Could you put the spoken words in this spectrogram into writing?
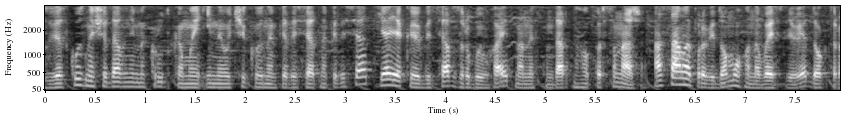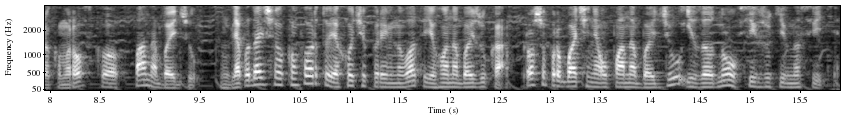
зв'язку з нещодавніми крутками і неочікуваним 50 на 50 я, як і обіцяв, зробив гайд на нестандартного персонажа, а саме про відомого на весь лює доктора Комаровського пана Байджу. Для подальшого комфорту я хочу перейменувати його на Байжука. Прошу пробачення у пана Байджу і заодно у всіх жуків на світі.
